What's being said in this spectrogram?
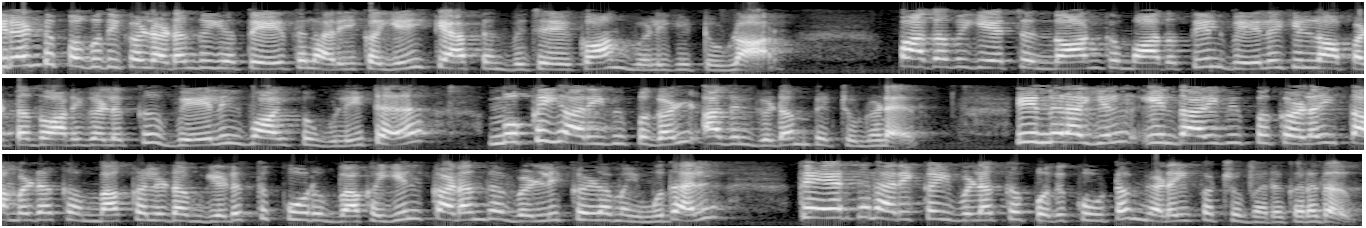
இரண்டு பகுதிகள் அடங்கிய தேர்தல் அறிக்கையை கேப்டன் விஜயகாந்த் வெளியிட்டுள்ளார். பதவியேற்ற நான்கு மாதத்தில் வேலையில்லா பட்டதாரிகளுக்கு வேலைவாய்ப்பு உள்ளிட்ட முக்கிய அறிவிப்புகள் அதில் இடம்பெற்றுள்ளன. இந்நிலையில் இந்த அறிவிப்புகளை தமிழக மக்களிடம் எடுத்துக் கூறும் வகையில் கடந்த வெள்ளிக்கிழமை முதல் தேர்தல் அறிக்கை விளக்க பொதுக்கூட்டம் நடைபெற்று வருகிறது.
